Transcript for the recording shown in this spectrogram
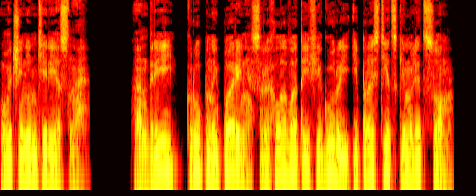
очень интересно. Андрей, крупный парень с рыхловатой фигурой и простецким лицом,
